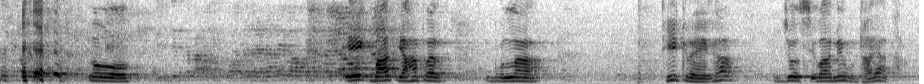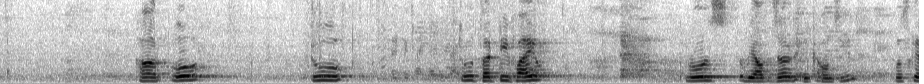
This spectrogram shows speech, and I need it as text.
तो एक बात यहाँ पर बोलना ठीक रहेगा, जो शिवा ने उठाया था। और वो two two thirty five rules to be observed in council उसके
